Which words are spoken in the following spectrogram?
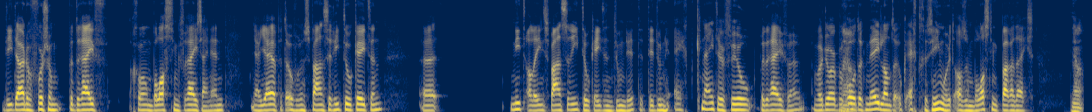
Die daardoor voor zo'n bedrijf gewoon belastingvrij zijn. En ja, jij hebt het over een Spaanse retailketen. Eh niet alleen Spaanse retailketens doen dit. Dit doen echt knijterveel bedrijven. Waardoor bijvoorbeeld ook Nederland ook echt gezien wordt als een belastingparadijs. Ja.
